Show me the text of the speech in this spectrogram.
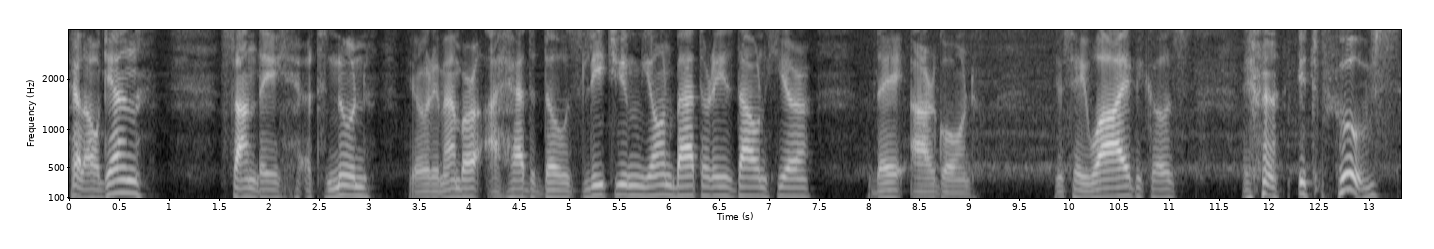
Hello again. Sunday at noon. You remember I had those lithium ion batteries down here. They are gone. You say why? Because it proves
